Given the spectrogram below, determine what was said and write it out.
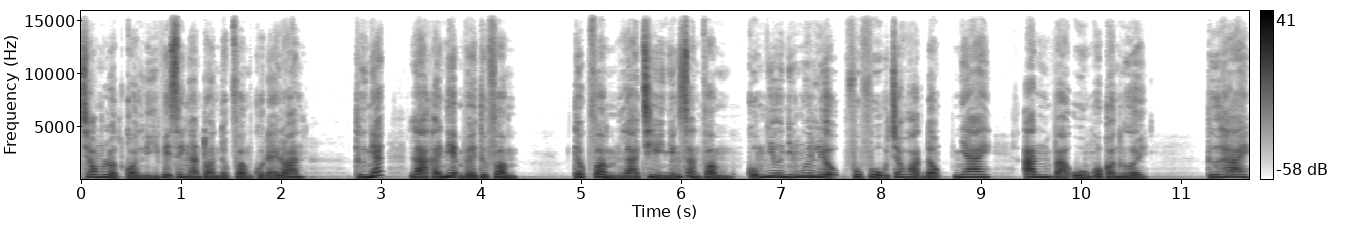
trong luật quản lý vệ sinh an toàn thực phẩm của Đài Loan. Thứ nhất là khái niệm về thực phẩm. Thực phẩm là chỉ những sản phẩm cũng như những nguyên liệu phục vụ cho hoạt động nhai, ăn và uống của con người. Thứ hai,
